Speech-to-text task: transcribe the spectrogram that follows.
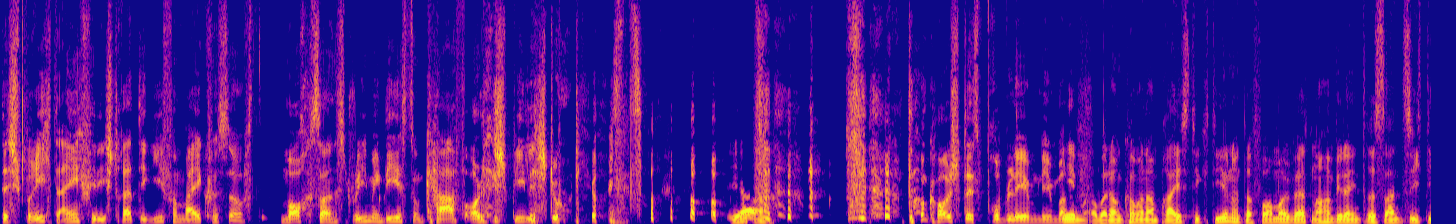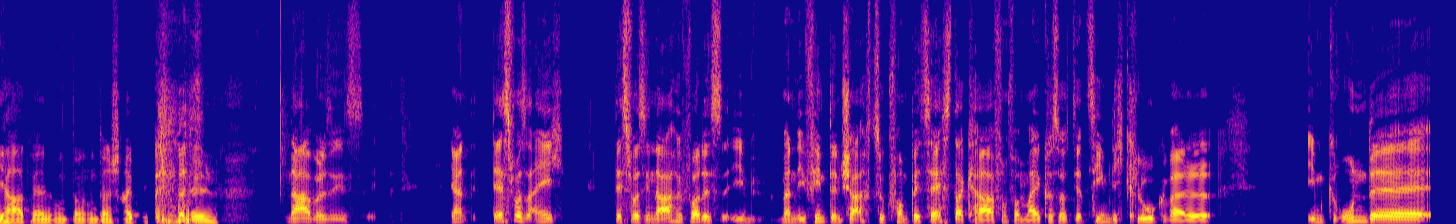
Das spricht eigentlich für die Strategie von Microsoft. Mach so einen Streaming-Dienst und kauf alle Spielestudios. ja. dann kannst du das Problem nicht mehr. Eben, aber dann kann man am Preis diktieren und davor mal wird nachher wieder interessant, sich die Hardware unter den Schreibtisch zu stellen. Na, aber es ist, ja, das was eigentlich, das was ich nach wie vor, das, ich, man, ich finde den Schachzug vom Bethesda kaufen von Microsoft ja ziemlich klug, weil im Grunde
